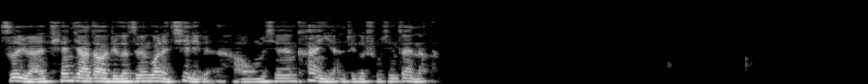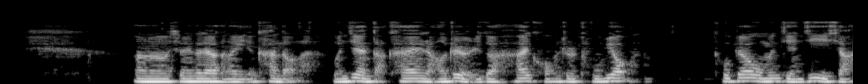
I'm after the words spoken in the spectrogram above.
资源添加到这个资源管理器里边。好，我们先看一眼这个属性在哪。嗯，相信大家可能已经看到了，文件打开，然后这有一个 icon，这是图标。图标我们点击一下，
